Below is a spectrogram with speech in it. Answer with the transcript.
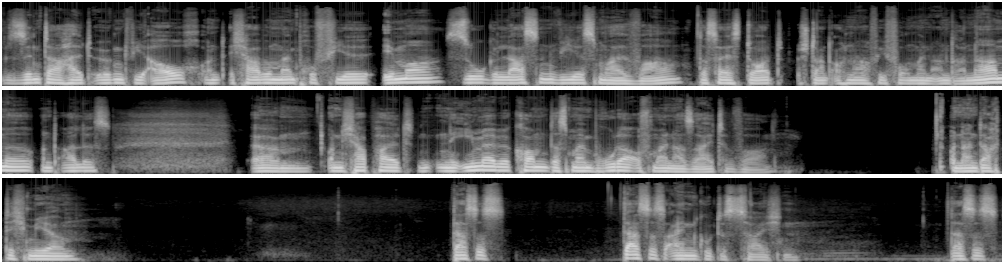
sind da halt irgendwie auch und ich habe mein Profil immer so gelassen, wie es mal war. Das heißt, dort stand auch nach wie vor mein anderer Name und alles. Ähm, und ich habe halt eine E-Mail bekommen, dass mein Bruder auf meiner Seite war. Und dann dachte ich mir, das ist, das ist ein gutes Zeichen. Das ist,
